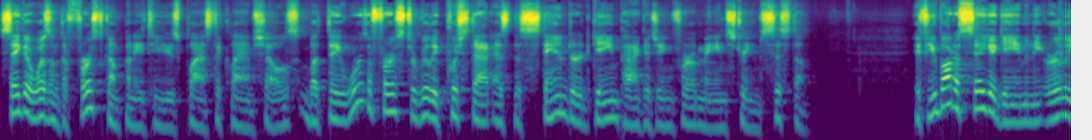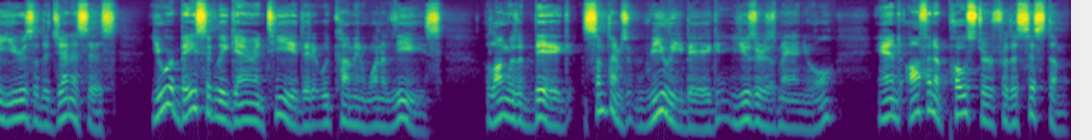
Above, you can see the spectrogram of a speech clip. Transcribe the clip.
Sega wasn't the first company to use plastic clamshells, but they were the first to really push that as the standard game packaging for a mainstream system. If you bought a Sega game in the early years of the Genesis, you were basically guaranteed that it would come in one of these, along with a big, sometimes really big, user's manual, and often a poster for the system.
